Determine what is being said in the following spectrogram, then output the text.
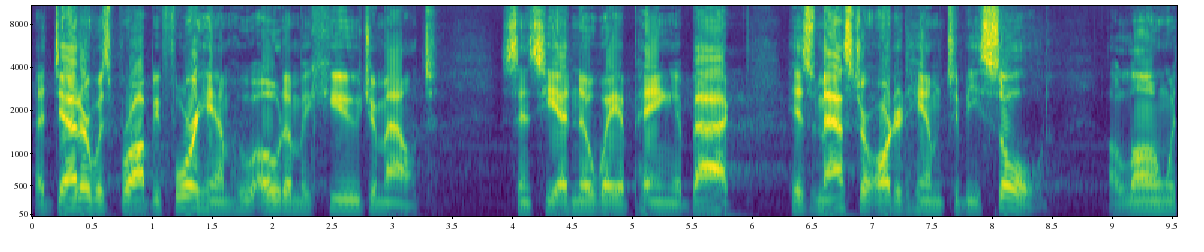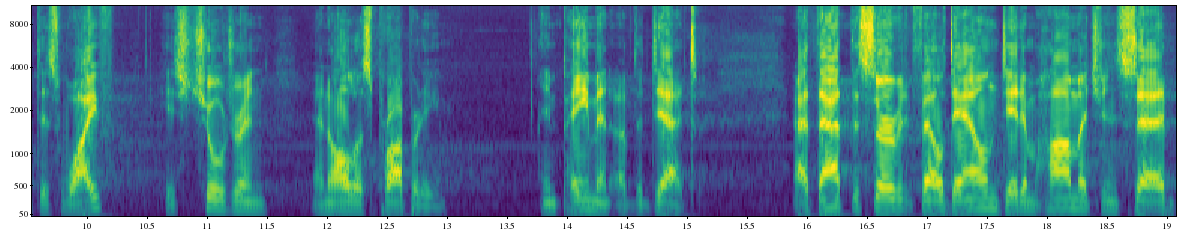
a debtor was brought before him who owed him a huge amount. Since he had no way of paying it back, his master ordered him to be sold, along with his wife, his children, and all his property, in payment of the debt. At that, the servant fell down, did him homage, and said,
